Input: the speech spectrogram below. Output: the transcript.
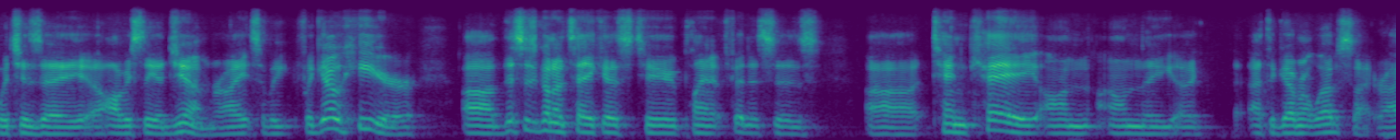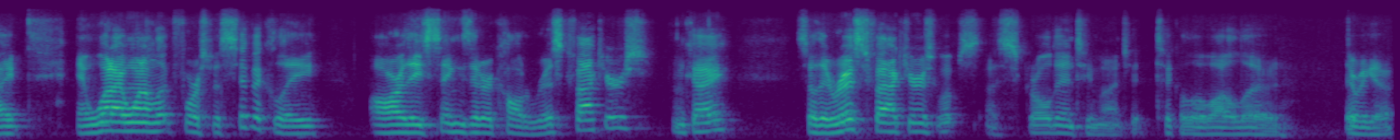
which is a obviously a gym, right? So we, if we go here, uh, this is going to take us to Planet Fitness's uh, 10K on on the uh, at the government website, right? And what I want to look for specifically are these things that are called risk factors. Okay, so the risk factors. Whoops, I scrolled in too much. It took a little while to load. There we go.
